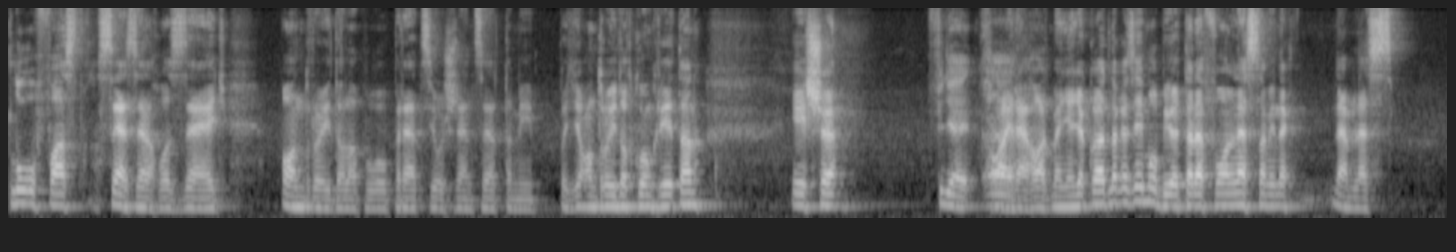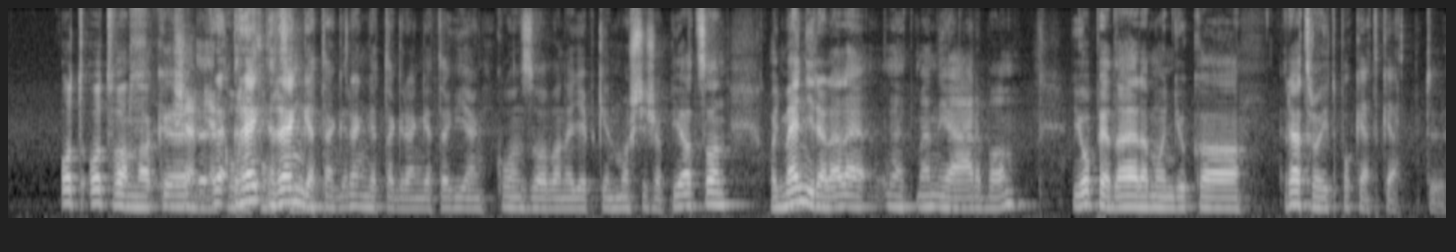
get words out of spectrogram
lófaszt, szerzel hozzá egy Android alapú operációs rendszert, ami, vagy Androidot konkrétan, és Figyelj, hajrá, hadd menjen gyakorlatilag. Ez egy mobiltelefon lesz, aminek nem lesz. Ott, ott vannak re, rengeteg, rengeteg, rengeteg ilyen konzol van egyébként most is a piacon, hogy mennyire le le- lehet menni árban. Jó példa erre mondjuk a Retroid Pocket 2.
